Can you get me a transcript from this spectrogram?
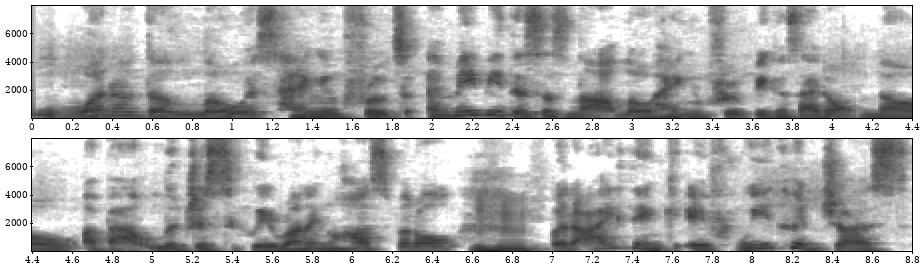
one of the lowest hanging fruits, and maybe this is not low hanging fruit because I don't know about logistically running a hospital, mm-hmm. but I think if we could just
